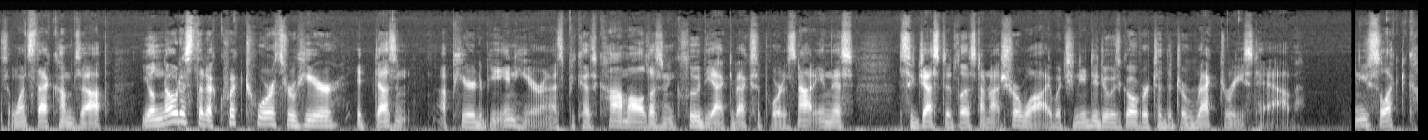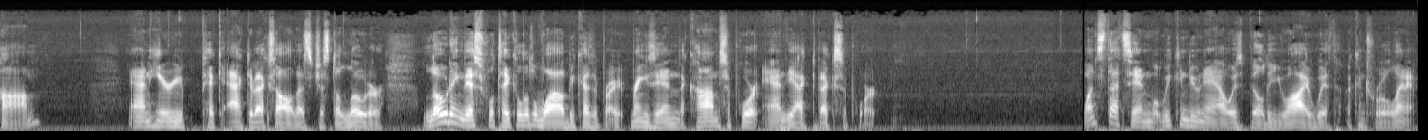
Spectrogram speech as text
So once that comes up, you'll notice that a quick tour through here, it doesn't appear to be in here, and that's because COMALL doesn't include the ActiveX support. It's not in this suggested list. I'm not sure why. What you need to do is go over to the Directories tab. And you select COM, and here you pick ActiveX All. That's just a loader. Loading this will take a little while because it brings in the COM support and the ActiveX support. Once that's in, what we can do now is build a UI with a control in it.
